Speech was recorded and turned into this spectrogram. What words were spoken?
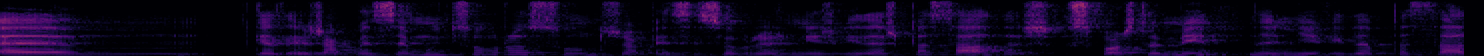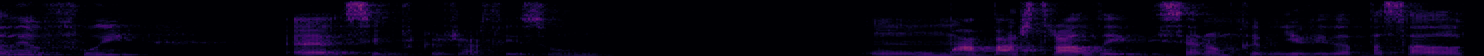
Um, quer dizer, já pensei muito sobre o assunto, já pensei sobre as minhas vidas passadas. Supostamente, na minha vida passada, eu fui. Uh, sim, porque eu já fiz um, um mapa astral e disseram que a minha vida passada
